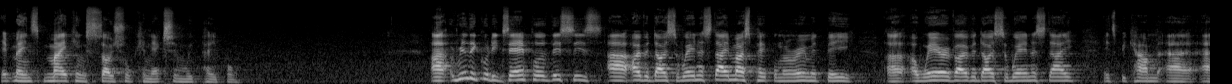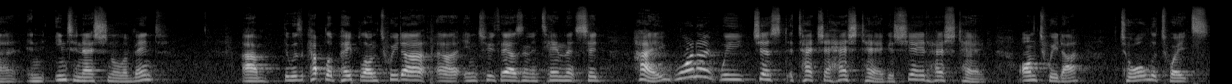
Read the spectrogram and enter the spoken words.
It means making social connection with people. Uh, a really good example of this is uh, Overdose Awareness Day. Most people in the room would be uh, aware of Overdose Awareness Day. It's become uh, uh, an international event. Um, there was a couple of people on Twitter uh, in 2010 that said, hey, why don't we just attach a hashtag, a shared hashtag on Twitter to all the tweets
